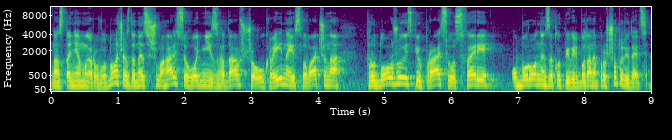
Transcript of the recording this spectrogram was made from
настання миру. Водночас Денис Шмагаль сьогодні згадав, що Україна і Словаччина продовжують співпрацю у сфері оборонних закупівель. Богдане, про що тут йдеться?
